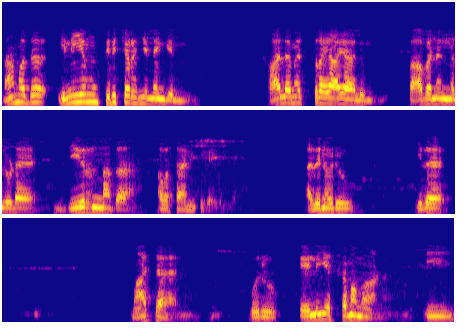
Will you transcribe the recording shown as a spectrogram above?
നാം അത് ഇനിയും തിരിച്ചറിഞ്ഞില്ലെങ്കിൽ കാലമെത്രയായാലും സ്ഥാപനങ്ങളുടെ ജീർണത അവസാനിക്കുകയില്ല. അതിനൊരു ഇത് മാറ്റാൻ ഒരു എളിയ ശ്രമമാണ് ഈ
